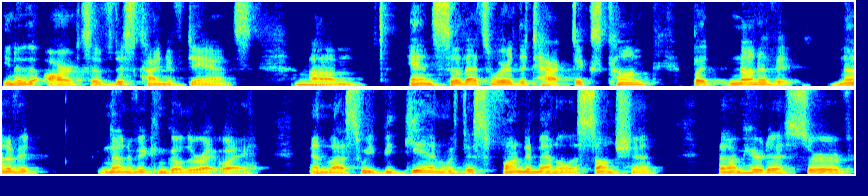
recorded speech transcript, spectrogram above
you know, the arts of this kind of dance? Mm-hmm. Um, and so that's where the tactics come, but none of it, none of it, none of it can go the right way unless we begin with this fundamental assumption that I'm here to serve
